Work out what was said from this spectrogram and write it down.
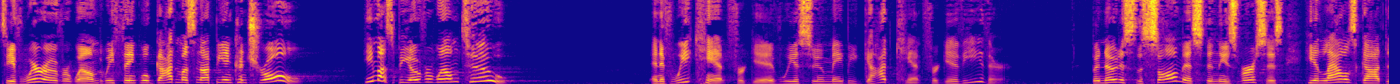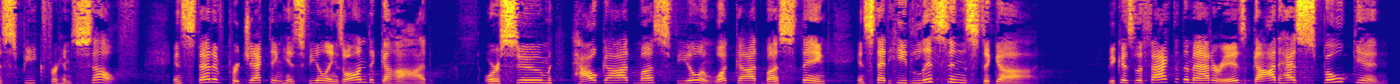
See, if we're overwhelmed, we think, well, God must not be in control. He must be overwhelmed too. And if we can't forgive, we assume maybe God can't forgive either. But notice the psalmist in these verses, he allows God to speak for himself. Instead of projecting his feelings onto God or assume how God must feel and what God must think, instead he listens to God. Because the fact of the matter is, God has spoken.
